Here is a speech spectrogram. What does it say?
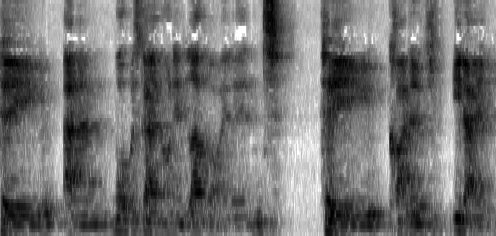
to um, what was going on in Love Island, to kind of you know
